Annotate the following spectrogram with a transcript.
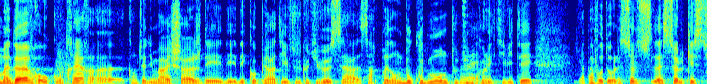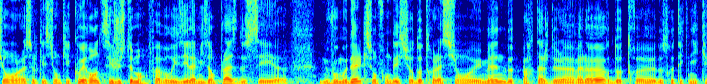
main-d'œuvre. Au contraire, quand il y a du maraîchage, des, coopératives, tout ce que tu veux, ça, représente beaucoup de monde, toute une collectivité. Il n'y a pas photo. La seule, la seule, question, la seule question qui est cohérente, c'est justement favoriser la mise en place de ces euh, nouveaux modèles qui sont fondés sur d'autres relations euh, humaines, d'autres partages de la valeur, d'autres euh, techniques.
